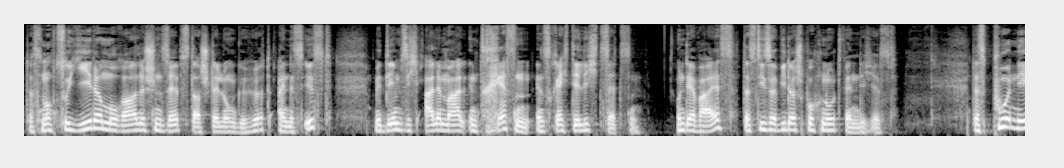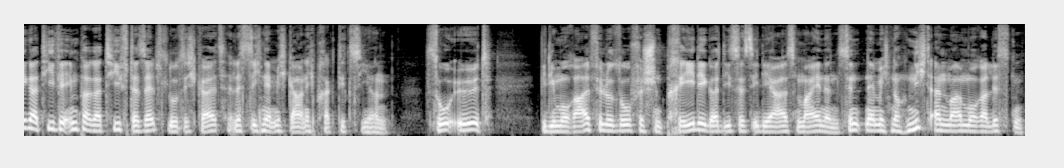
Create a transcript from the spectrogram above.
das noch zu jeder moralischen Selbstdarstellung gehört, eines ist, mit dem sich allemal Interessen ins rechte Licht setzen. Und er weiß, dass dieser Widerspruch notwendig ist. Das pur negative Imperativ der Selbstlosigkeit lässt sich nämlich gar nicht praktizieren. So öd, wie die moralphilosophischen Prediger dieses Ideals meinen, sind nämlich noch nicht einmal Moralisten,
